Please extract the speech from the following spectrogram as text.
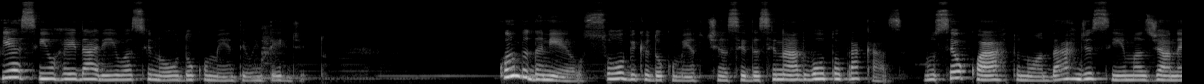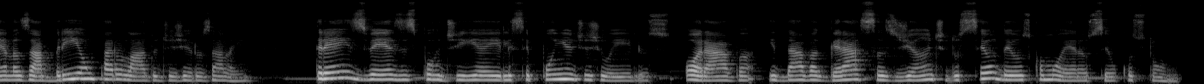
E assim o rei Dario assinou o documento e o interdito. Quando Daniel soube que o documento tinha sido assinado, voltou para casa. No seu quarto, no andar de cima, as janelas abriam para o lado de Jerusalém. Três vezes por dia ele se punha de joelhos, orava e dava graças diante do seu Deus, como era o seu costume.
